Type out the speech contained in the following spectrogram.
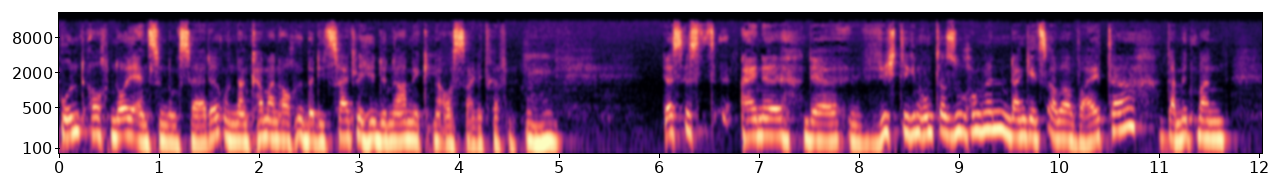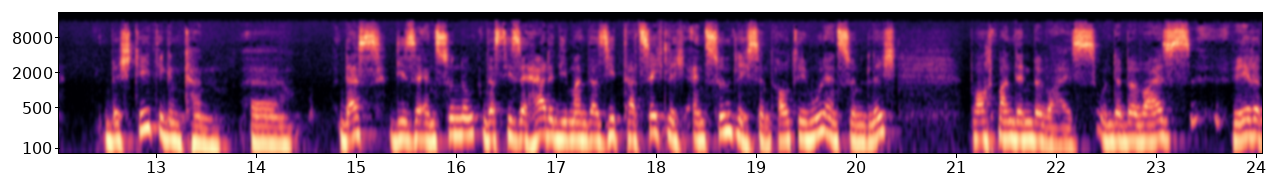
und auch neue Entzündungsherde und dann kann man auch über die zeitliche Dynamik eine Aussage treffen. Das ist eine der wichtigen Untersuchungen. Dann geht es aber weiter, damit man bestätigen kann, dass diese Entzündung, dass diese Herde, die man da sieht, tatsächlich entzündlich sind, autoimmunentzündlich, braucht man den Beweis. Und der Beweis wäre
